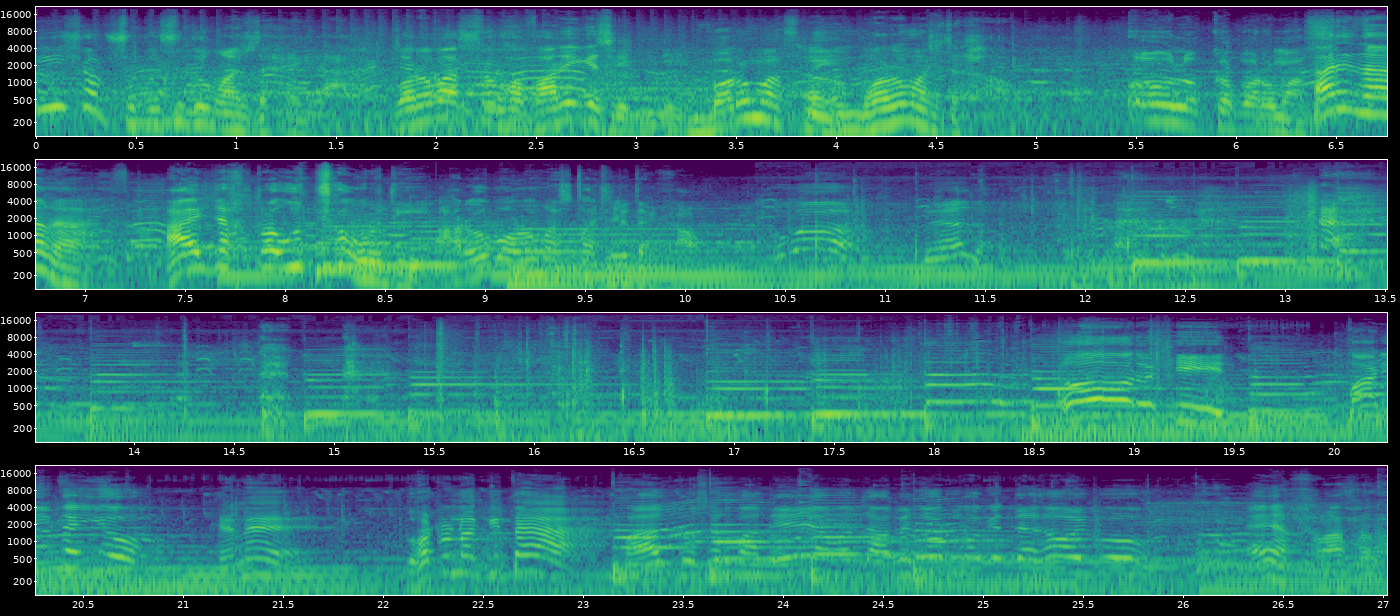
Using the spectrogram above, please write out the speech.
কি সব শুধু শুধু মাছ দেখাই না? বড় মাছ সব হবারে গেছে গিনি বড় মাছ নেই? বড় মাছ দেখাও। ও লক্ষ বড় মাছ। আরে না না। আজ একটা উৎস করে দিই আরও বড় মাছ থাকলে দেখাও। ও রশিদ। বাড়ি তাইও কেন? ঘটনা কিতা পাঁচ বছর বাদে আমার জাবেদর লগে দেখা হইব। এই খারা খারা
